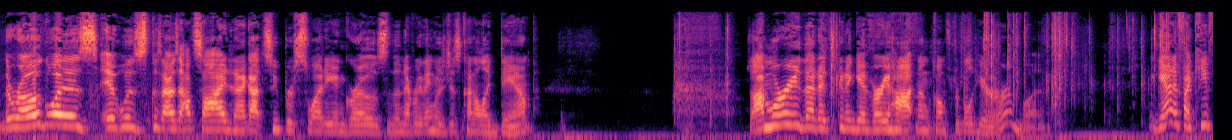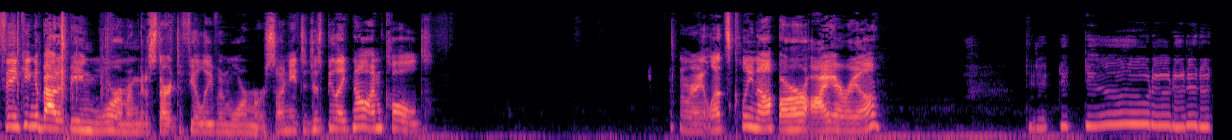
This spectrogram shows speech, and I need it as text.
The Rogue was, it was, because I was outside and I got super sweaty and gross, and then everything was just kind of, like, damp. So I'm worried that it's going to get very hot and uncomfortable here, but... Again, if I keep thinking about it being warm, I'm going to start to feel even warmer. So I need to just be like, no, I'm cold. All right, let's clean up our eye area. Do -do -do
